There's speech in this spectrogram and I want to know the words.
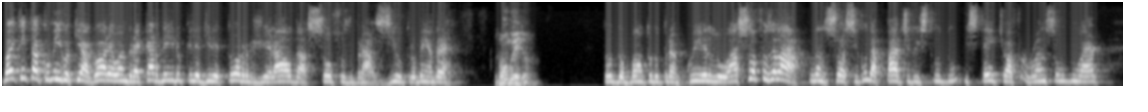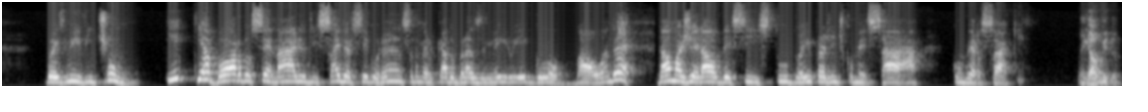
Bom, e quem está comigo aqui agora é o André Carneiro, que ele é diretor-geral da Sofos Brasil. Tudo bem, André? Bom, Guido. Tudo bom, tudo tranquilo. A Sophos ela lançou a segunda parte do estudo State of Ransomware 2021 e que aborda o cenário de cibersegurança no mercado brasileiro e global. André, dá uma geral desse estudo aí para a gente começar a conversar aqui. Legal, Guido.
